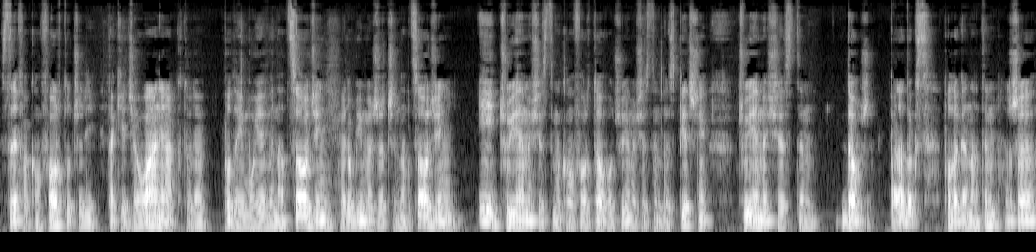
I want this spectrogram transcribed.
Strefa komfortu, czyli takie działania, które podejmujemy na co dzień, robimy rzeczy na co dzień i czujemy się z tym komfortowo, czujemy się z tym bezpiecznie, czujemy się z tym dobrze. Paradoks polega na tym, że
